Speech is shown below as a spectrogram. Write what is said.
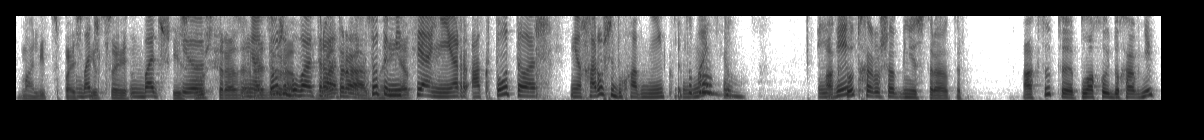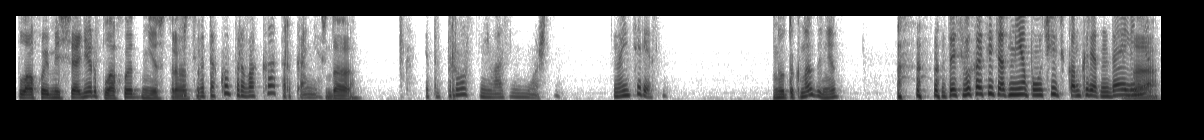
молиться, поститься Батюшки, батюшки и слушать раз, тоже радио. бывают бывают разные. Кто-то миссионер, а кто-то э, хороший духовник, это понимаете? Правда. И а здесь... кто-то хороший администратор. А кто-то плохой духовник, плохой миссионер, плохой администратор. Слушайте, вы такой провокатор, конечно. Да. Это просто невозможно. Но интересно. Ну так надо, нет? То есть вы хотите от меня получить конкретно, да или да.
